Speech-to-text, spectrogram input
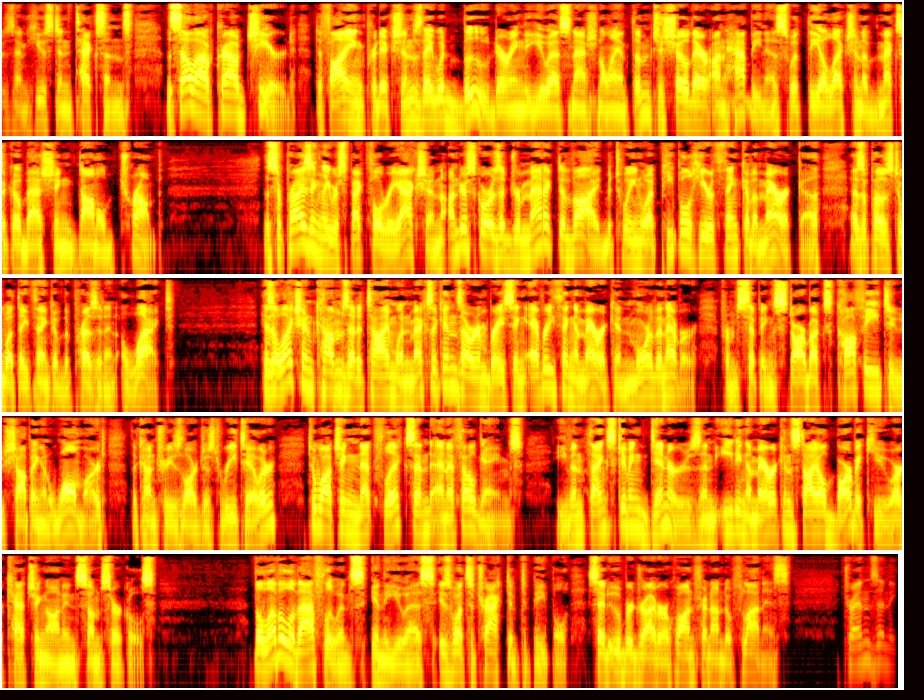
and Houston Texans, the sellout crowd cheered, defying predictions they would boo during the U.S. national anthem to show their unhappiness with the election of Mexico bashing Donald Trump. The surprisingly respectful reaction underscores a dramatic divide between what people here think of America as opposed to what they think of the president elect. His election comes at a time when Mexicans are embracing everything American more than ever, from sipping Starbucks coffee to shopping at Walmart, the country's largest retailer, to watching Netflix and NFL games. Even Thanksgiving dinners and eating American style barbecue are catching on in some circles. The level of affluence in the U.S. is what's attractive to people, said Uber driver Juan Fernando Flanes. Trends in the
